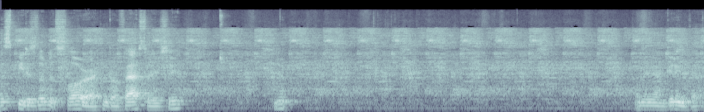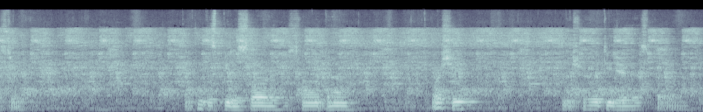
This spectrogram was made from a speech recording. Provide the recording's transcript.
The speed is a little bit slower. I can go faster, you see? Yep. I I'm getting faster. I think the speed is slower. Slowing it down. Or she. Not sure who the DJ is, but. Uh,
